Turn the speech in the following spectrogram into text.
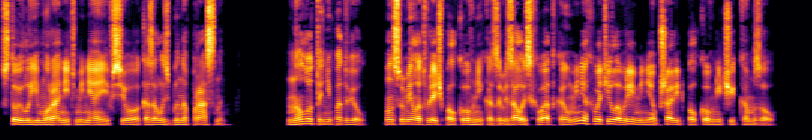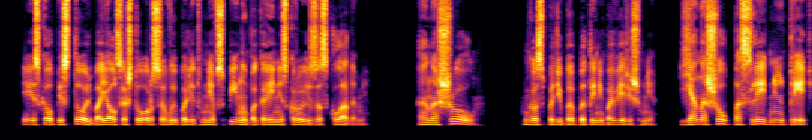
Стоило ему ранить меня, и все оказалось бы напрасным. Но Лотте не подвел. Он сумел отвлечь полковника, завязалась схватка, а у меня хватило времени обшарить полковничий камзол. Я искал пистоль, боялся, что Орса выпалит мне в спину, пока я не скроюсь за складами. А нашел... Господи, Пеппа, ты не поверишь мне. Я нашел последнюю треть.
